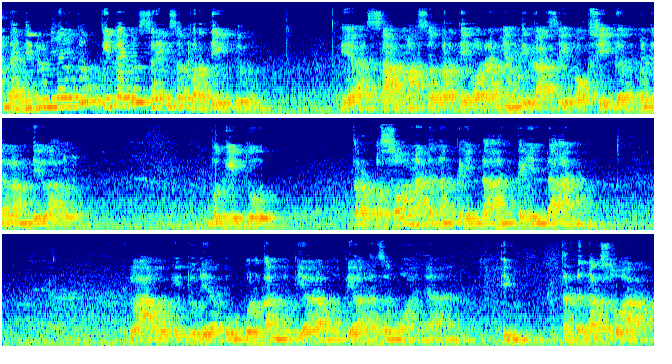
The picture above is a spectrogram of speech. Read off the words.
Dan di dunia itu kita itu sering seperti itu. Ya, sama seperti orang yang dikasih oksigen menyelam di laut. Begitu terpesona dengan keindahan-keindahan. Laut itu dia kumpulkan mutiara-mutiara semuanya. Terdengar suara.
